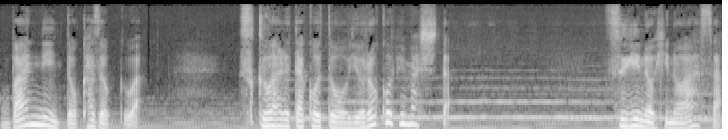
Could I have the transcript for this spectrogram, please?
万人と家族は救われたことを喜びました。次の日の朝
